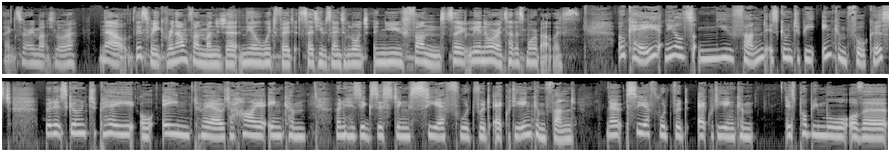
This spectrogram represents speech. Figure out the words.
Thanks very much, Laura. Now, this week, renowned fund manager Neil Woodford said he was going to launch a new fund. So, Leonora, tell us more about this. Okay, Neil's new fund is going to be income focused, but it's going to pay or aim to pay out a higher income than his existing CF Woodford Equity Income Fund. Now, CF Woodford Equity Income is probably more of a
